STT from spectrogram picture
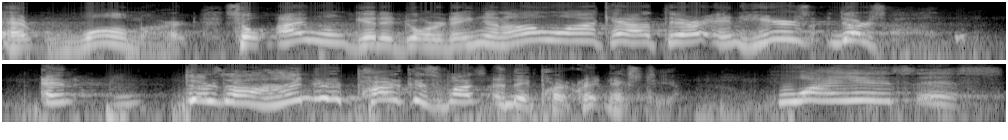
at Walmart, so I won't get a door ding, and I'll walk out there, and here's, there's and there's a hundred parking spots and they park right next to you. Why is this?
